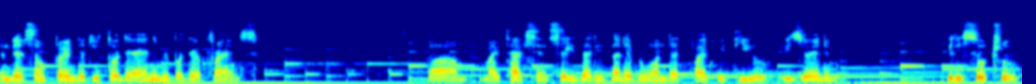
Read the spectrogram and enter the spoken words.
and there's some friends that you thought they're enemy but they're friends. Um, my taxation says that it's not everyone that fight with you is your enemy. It is so true.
